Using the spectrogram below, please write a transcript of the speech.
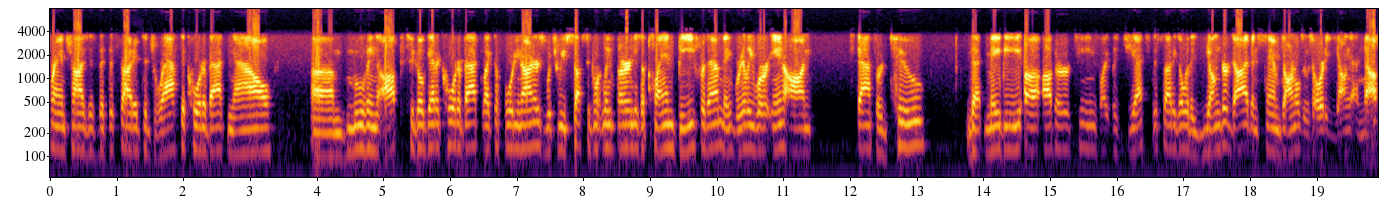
franchises that decided to draft a quarterback now um, moving up to go get a quarterback like the 49ers, which we subsequently learned is a plan B for them. They really were in on Stafford too. That maybe uh, other teams like the Jets decide to go with a younger guy than Sam Darnold, who's already young enough.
